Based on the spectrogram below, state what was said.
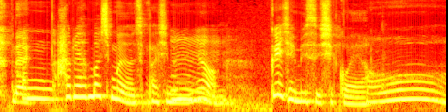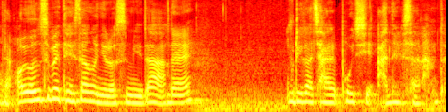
네. 한 하루에 한 번씩만 연습하시면요 음. 꽤 재밌으실 거예요. 오. 네, 어, 연습의 대상은 이렇습니다. 네. 우리가 잘 보지 않을 사람들.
